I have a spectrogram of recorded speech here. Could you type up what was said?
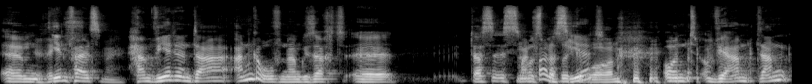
ähm, Ritz? jedenfalls Nein. haben wir dann da angerufen und haben gesagt, äh, das ist Mein uns Vater ist passiert. durchgebrochen. Und, und wir haben dann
